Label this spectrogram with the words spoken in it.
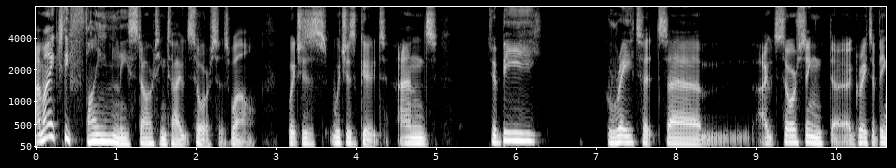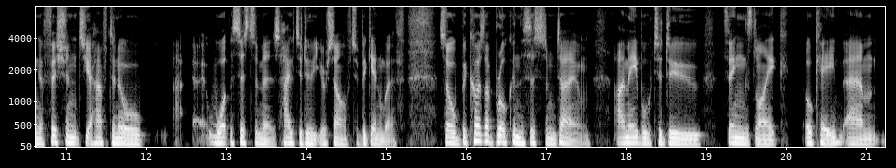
I'm actually finally starting to outsource as well, which is which is good. And to be great at um, outsourcing, uh, great at being efficient. You have to know uh, what the system is, how to do it yourself to begin with. So, because I've broken the system down, I'm able to do things like, okay, um,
